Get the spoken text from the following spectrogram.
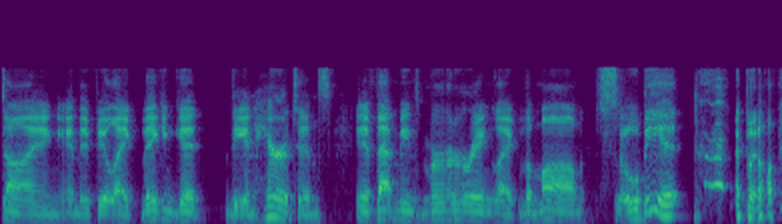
dying and they feel like they can get the inheritance and if that means murdering like the mom so be it but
